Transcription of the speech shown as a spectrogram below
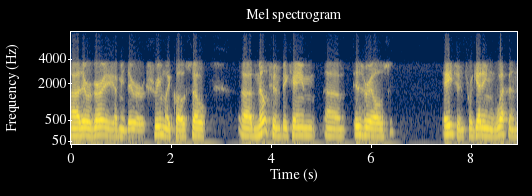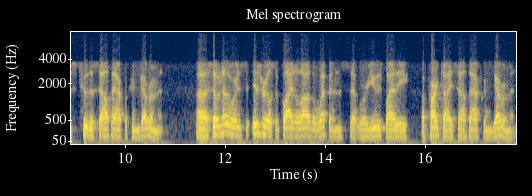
Uh, they were very, I mean, they were extremely close. So uh, Milchan became um, Israel's agent for getting weapons to the South African government. Uh, so, in other words, Israel supplied a lot of the weapons that were used by the apartheid South African government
